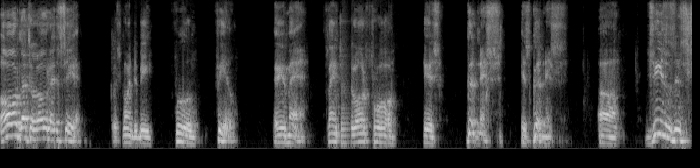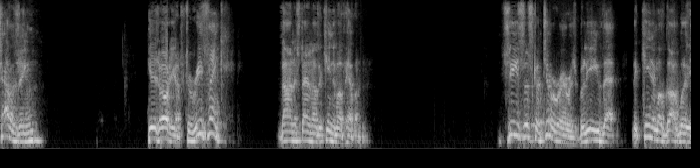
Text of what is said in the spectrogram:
all that the Lord has said was going to be fulfilled. Amen. Thank the Lord for his goodness, his goodness. Uh, Jesus is challenging his audience to rethink the understanding of the kingdom of heaven. Jesus' contemporaries believe that the kingdom of God will,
